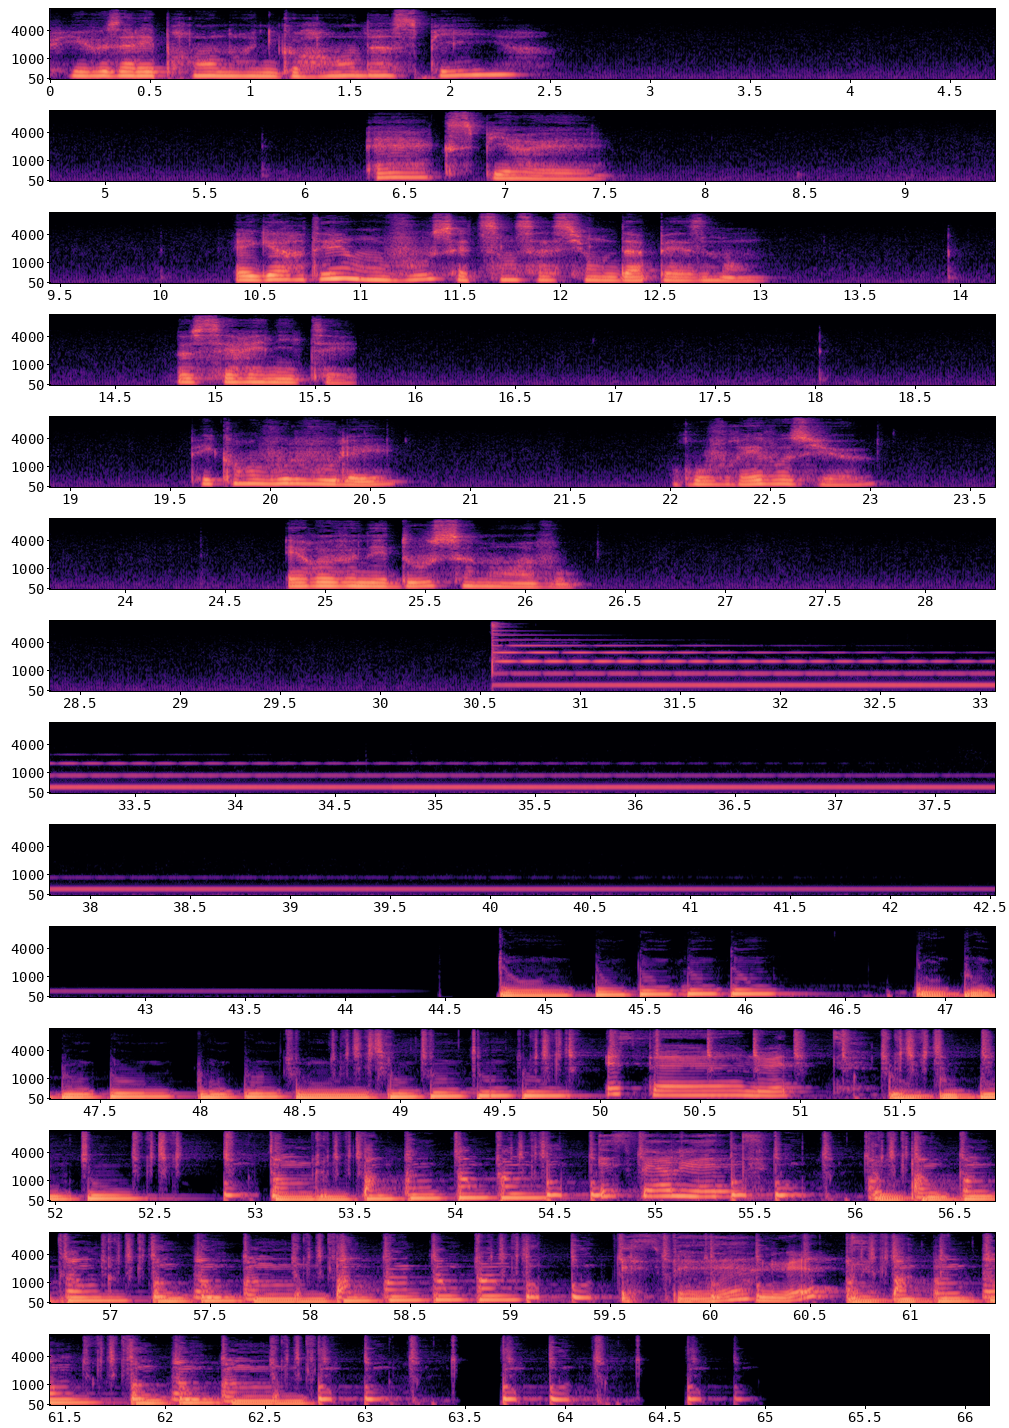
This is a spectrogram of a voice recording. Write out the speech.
Puis vous allez prendre une grande inspire. Expirez. Et gardez en vous cette sensation d'apaisement, de sérénité. Puis quand vous le voulez, rouvrez vos yeux et revenez doucement à vous. Mm-hmm.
